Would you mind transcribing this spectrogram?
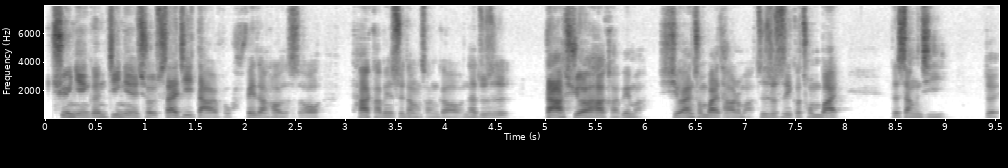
去年跟今年的球赛季打得非常好的时候，他卡片水涨船高，那就是。大家需要他的卡片嘛？喜欢崇拜他了嘛？这就是一个崇拜的商机，对。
